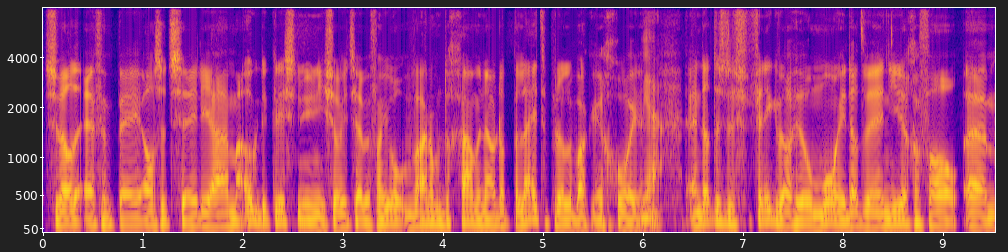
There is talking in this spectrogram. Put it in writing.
zowel de FNP als het CDA, maar ook de ChristenUnie zoiets hebben van, joh, waarom gaan we nou dat beleid de prullenbak in gooien? Ja. En dat is dus, vind ik wel heel mooi, dat we in ieder geval. ehm,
